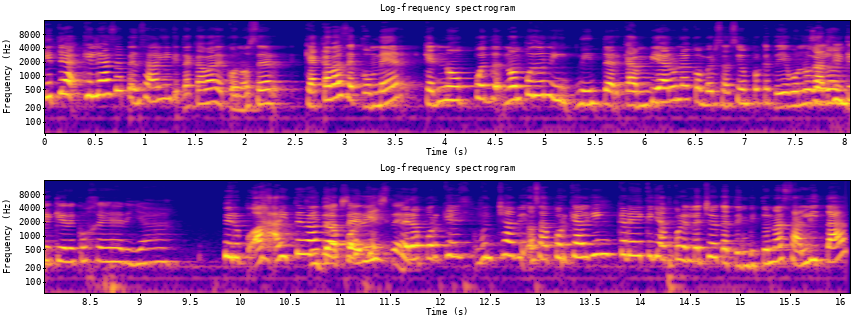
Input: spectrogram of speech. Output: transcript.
¿qué, te, qué le hace pensar a alguien que te acaba de conocer, que acabas de comer, que no, puede, no han podido ni, ni intercambiar una conversación porque te llevó a un lugar alguien donde- que quiere coger y ya. Pero ah, ahí te va, Y te pero porque, accediste. pero porque un chavi, o sea, porque alguien cree que ya por el hecho de que te invitó unas salitas,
